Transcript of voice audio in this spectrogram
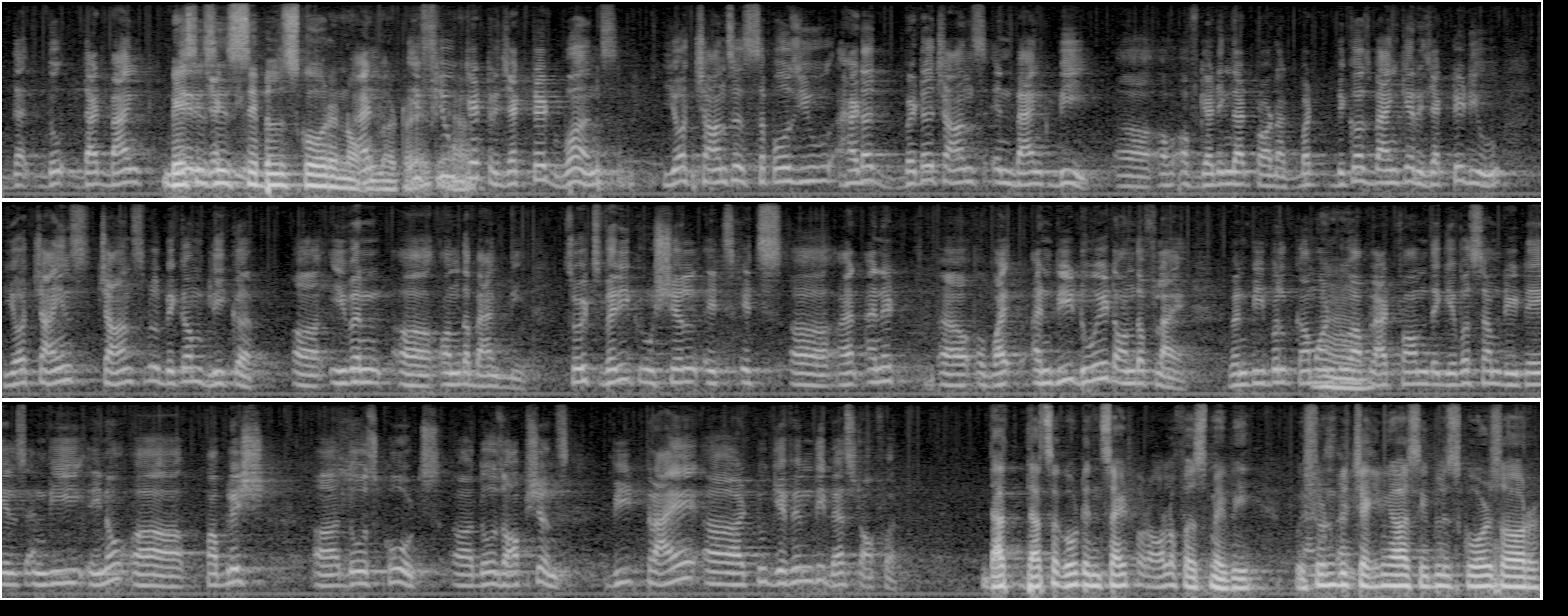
that that bank Basis is. CIBIL score and all And that, right? if you Yeah. get rejected once, your chances, suppose you had a better chance in bank B uh, of, of getting that product, but because bank A rejected you, your chance, chance will become bleaker uh, even uh, on the bank B. So it's very crucial. It's, it's, uh, and, and, it, uh, why, and we do it on the fly. When people come onto our platform, they give us some details and we, you know, uh, publish uh, those uh, those options. We try uh, to give him the best offer. That, that's a good insight for all of us, maybe. We Thanks, shouldn't be checking our CIBIL scores or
